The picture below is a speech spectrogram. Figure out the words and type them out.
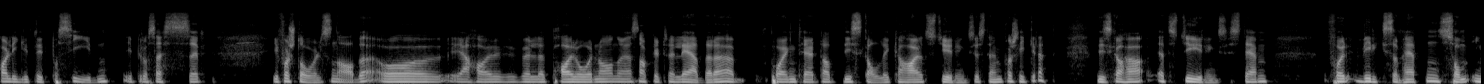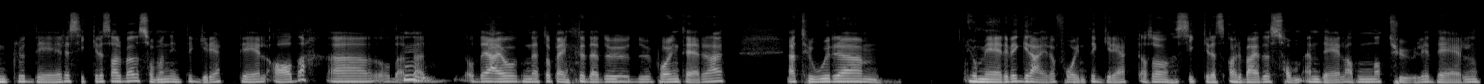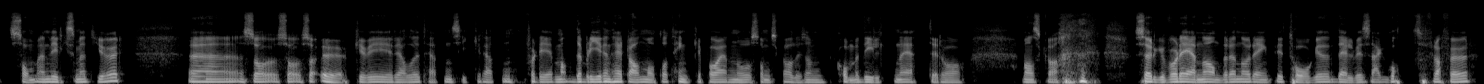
har ligget litt på siden i prosesser, i forståelsen av det. Og jeg har vel et par år nå, når jeg snakker til ledere, poengtert at de skal ikke ha et styringssystem for sikkerhet. De skal ha et styringssystem for virksomheten som inkluderer sikkerhetsarbeidet som en integrert del av det. Uh, og, det, mm. det og, det er jo nettopp egentlig det du, du poengterer her. Jeg tror um, jo mer vi greier å få integrert altså, sikkerhetsarbeidet som en del av den naturlige delen som en virksomhet gjør, uh, så, så, så, øker vi i realiteten sikkerheten. For det, det, blir en helt annen måte å tenke på enn noe som skal liksom, komme diltende etter og man skal sørge for det ene og andre, når egentlig toget delvis er gått fra før.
